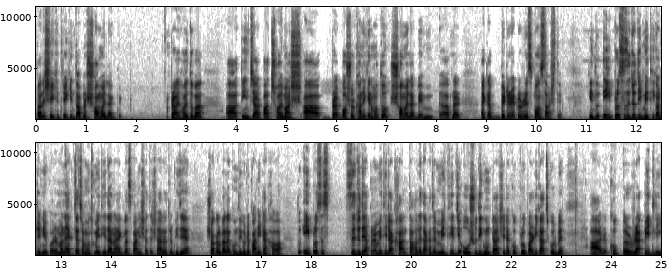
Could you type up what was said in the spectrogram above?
তাহলে সেই ক্ষেত্রে কিন্তু আপনার সময় লাগবে। প্রায় হয়তো বা তিন, চার, পাঁচ, ছয় মাস প্রায় বছর খানেকের মতো সময় লাগবে আপনার একটা বেটার একটা রেসপন্স আসতে। কিন্তু এই প্রসেসে যদি মেথি কন্টিনিউ করেন মানে এক চা চামচ মেথি, দানা, এক গ্লাস পানির সাথে সারা রাত্র ভিজে সকালবেলা ঘুম থেকে উঠে পানিটা খাওয়া। তো এই প্রসেসে যদি আপনারা মেথিটা খান, তাহলে দেখা যায় মেথির যে ঔষধি গুণটা, সেটা খুব প্রপারলি কাজ করবে। আর খুব র্যাপিডলি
